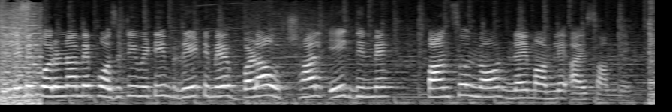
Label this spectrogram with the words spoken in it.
दिल्ली में कोरोना में पॉजिटिविटी रेट में बड़ा उछाल एक दिन में 509 नए मामले आए सामने।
